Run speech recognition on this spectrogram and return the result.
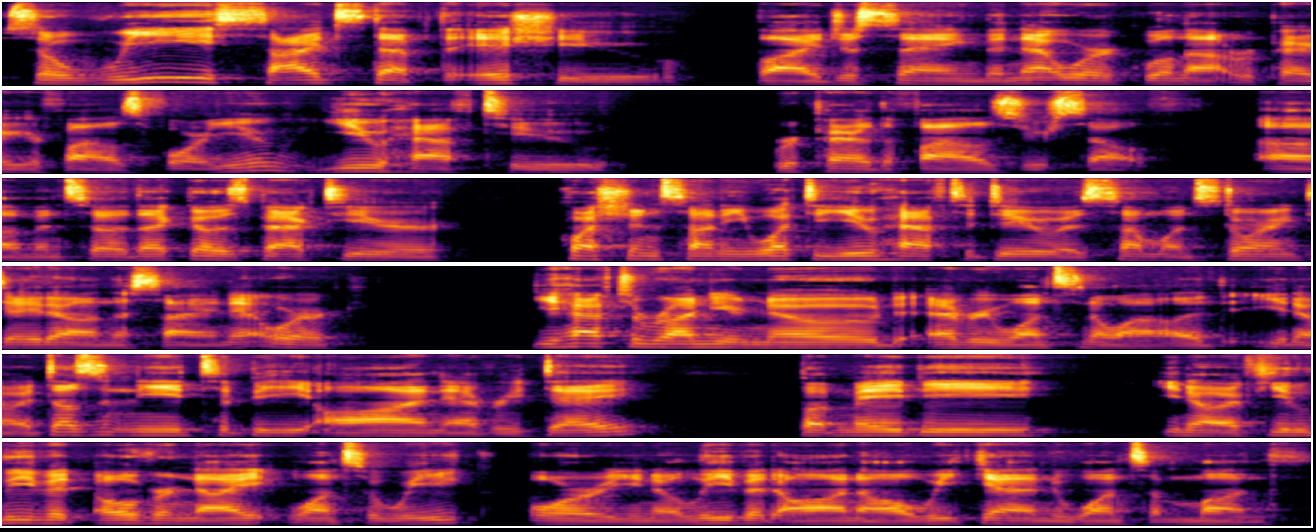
So we sidestep the issue by just saying the network will not repair your files for you. You have to repair the files yourself. Um, and so that goes back to your question, Sunny. What do you have to do as someone storing data on the Sia network? You have to run your node every once in a while. It, you know, it doesn't need to be on every day, but maybe you know if you leave it overnight once a week, or you know leave it on all weekend once a month,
